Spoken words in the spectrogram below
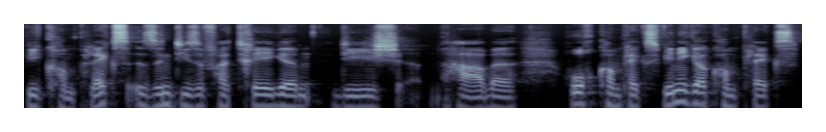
Wie komplex sind diese Verträge, die ich habe? Hochkomplex, weniger komplex?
